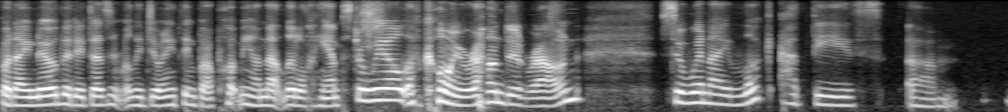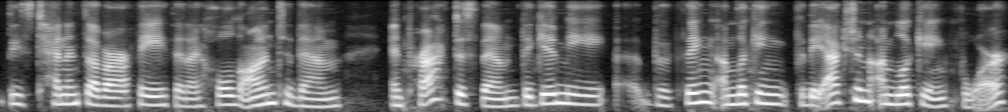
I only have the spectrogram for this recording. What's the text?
but I know that it doesn't really do anything but put me on that little hamster wheel of going round and round. So when I look at these um, these tenets of our faith and I hold on to them and practice them, they give me the thing I'm looking for, the action I'm looking for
